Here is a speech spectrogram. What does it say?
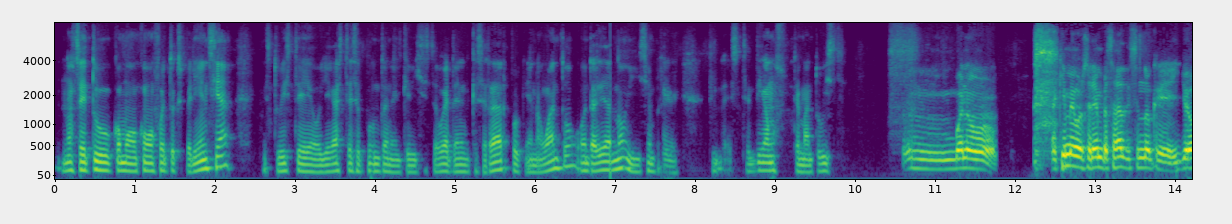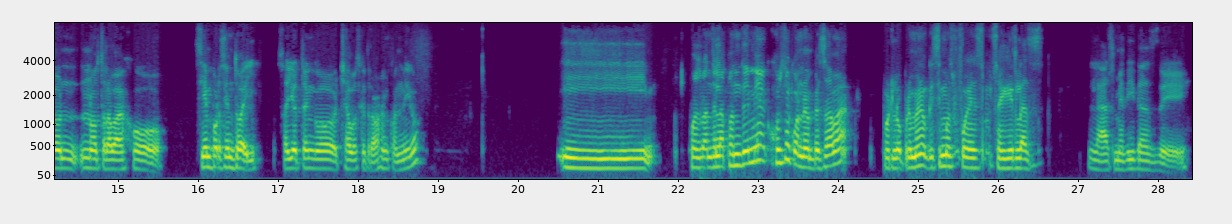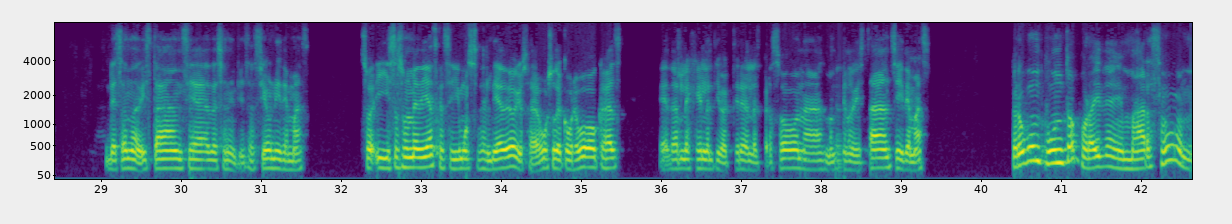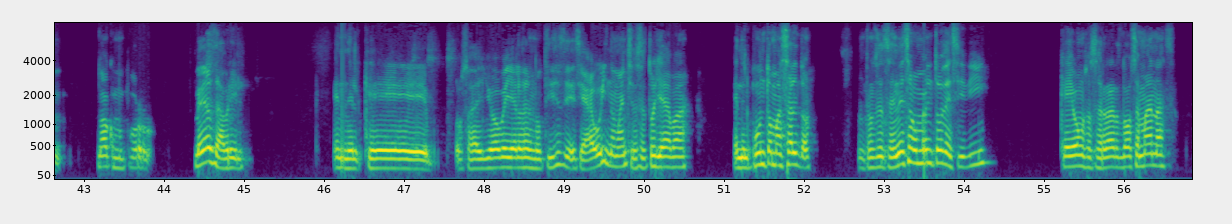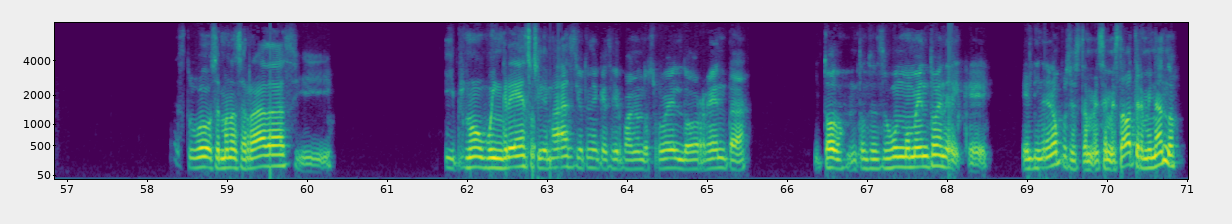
no sé tú cómo, cómo fue tu experiencia, estuviste o llegaste a ese punto en el que dijiste voy a tener que cerrar porque no aguanto, o en realidad no, y siempre, este, digamos, te mantuviste. Mm, bueno, aquí me gustaría empezar diciendo que yo no trabajo 100% ahí. O sea, yo tengo chavos que trabajan conmigo. Y pues durante la pandemia, justo cuando empezaba, pues lo primero que hicimos fue seguir las, las medidas de, de sana distancia, de sanitización y demás. y esas son medidas que seguimos hasta el día de hoy, o sea, uso de cubrebocas, eh, darle gel antibacterial a las personas, mantener la distancia y demás. Pero hubo un punto por ahí de marzo, no, como por mediados de abril, en el que, o sea, yo veía las noticias y decía, uy, no manches, esto ya va en el punto más alto. Entonces, en ese momento decidí que íbamos a cerrar dos semanas. Estuvo dos semanas cerradas y, y pues no hubo ingresos y demás. Yo tenía que seguir pagando sueldo, renta y todo. Entonces hubo un momento en el que el dinero pues se me estaba terminando.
